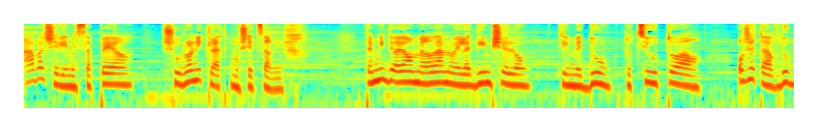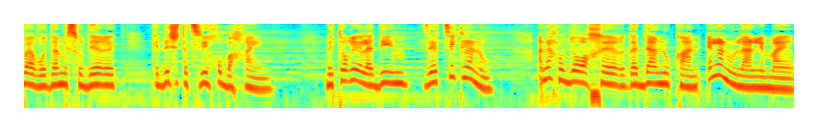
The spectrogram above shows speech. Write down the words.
אבא שלי מספר שהוא לא נקלט כמו שצריך. תמיד הוא היה אומר לנו, הילדים שלו, תלמדו, תוציאו תואר, או שתעבדו בעבודה מסודרת כדי שתצליחו בחיים. בתור ילדים זה הציק לנו. אנחנו דור אחר, גדלנו כאן, אין לנו לאן למהר.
